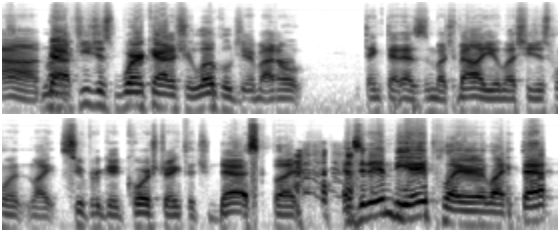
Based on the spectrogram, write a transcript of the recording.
Um, Now, if you just work out at your local gym, I don't think that has as much value unless you just want like super good core strength at your desk. But as an NBA player, like that,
